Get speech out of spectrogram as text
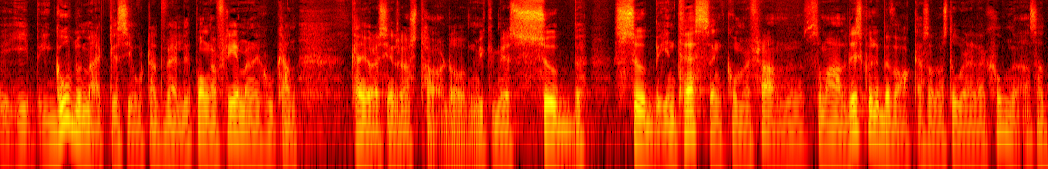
i, i god bemärkelse gjort att väldigt många fler människor kan, kan göra sin röst hörd och mycket mer sub, subintressen kommer fram som aldrig skulle bevakas av de stora redaktionerna. Så att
